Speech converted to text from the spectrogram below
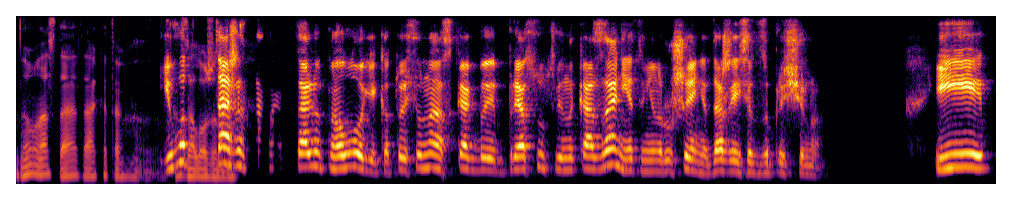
Ну, у нас, да, так это И вот та же самая абсолютная логика. То есть у нас как бы при отсутствии наказания это не нарушение, даже если это запрещено. И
